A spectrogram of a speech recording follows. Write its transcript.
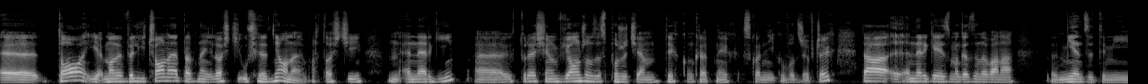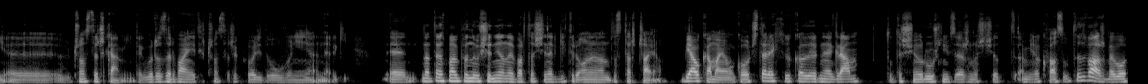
e, to mamy wyliczone pewne ilości uśrednione wartości energii, e, które się wiążą ze spożyciem tych konkretnych składników odżywczych. Ta e, energia jest magazynowana między tymi cząsteczkami. Tak by rozerwanie tych cząsteczek prowadzi do uwolnienia energii. Natomiast mamy pewne uśrednione wartości energii, które one nam dostarczają. Białka mają około 4 kilokalorii na gram, to też się różni w zależności od aminokwasów. To jest ważne, bo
